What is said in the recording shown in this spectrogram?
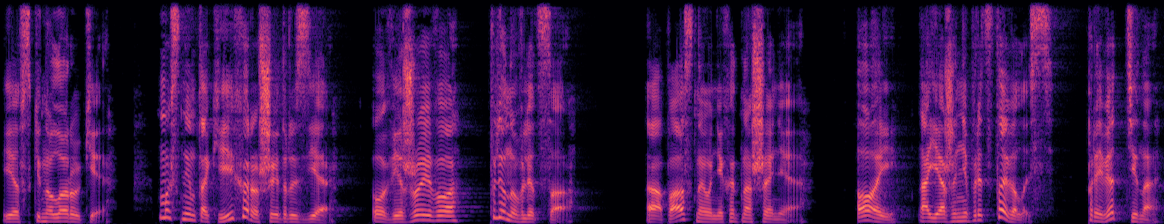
и вскинула руки. «Мы с ним такие хорошие друзья. Увижу его, плюну в лицо». Опасные у них отношения. «Ой, а я же не представилась. Привет, Тина.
